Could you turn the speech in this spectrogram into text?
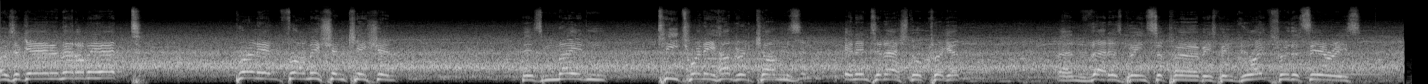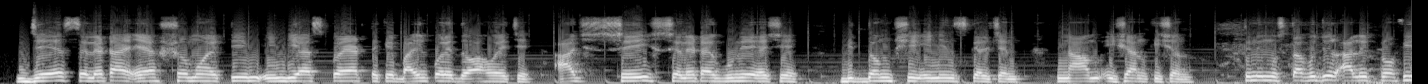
Goes again, and that'll be it. Brilliant from Ishan Kishan. His maiden T20 100 comes in international cricket, and that has been superb. He's been great through the series. যে ছেলেটা এক সময় টিম ইন্ডিয়া স্কোয়াড থেকে বাইর করে দেওয়া হয়েছে আজ সেই ছেলেটা ঘুরে এসে বিধ্বংসী ইনিংস খেলছেন নাম ঈশান কিশন তিনি মুস্তাফিজুর আলী ট্রফি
